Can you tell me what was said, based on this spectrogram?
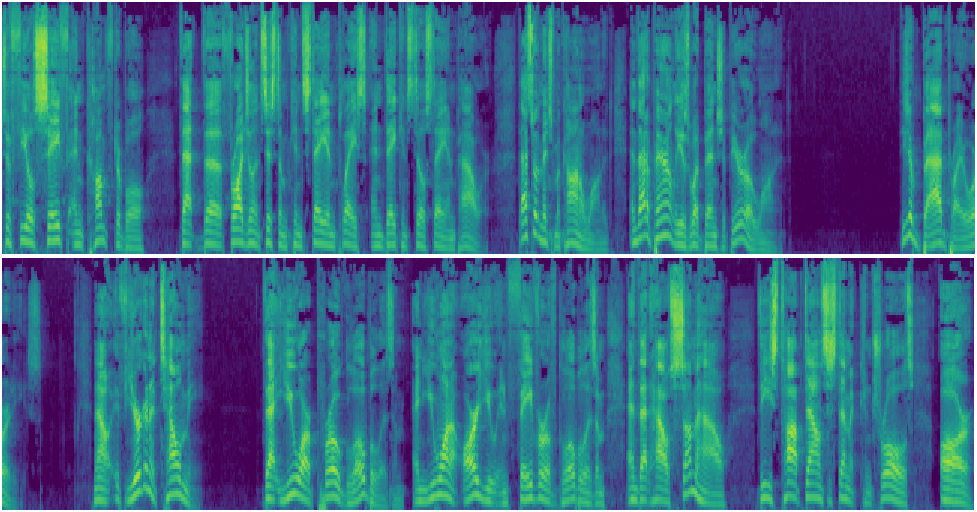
to feel safe and comfortable that the fraudulent system can stay in place and they can still stay in power. That's what Mitch McConnell wanted. And that apparently is what Ben Shapiro wanted. These are bad priorities. Now, if you're going to tell me that you are pro globalism and you want to argue in favor of globalism and that how somehow these top down systemic controls are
